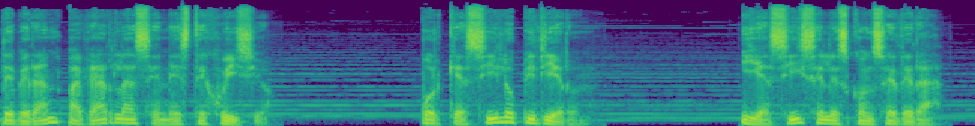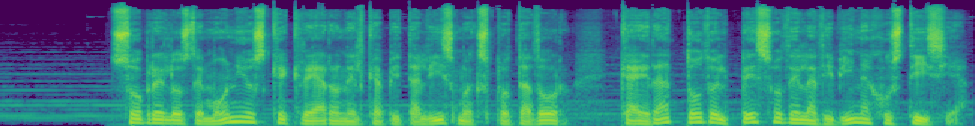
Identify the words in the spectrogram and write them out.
deberán pagarlas en este juicio. Porque así lo pidieron. Y así se les concederá. Sobre los demonios que crearon el capitalismo explotador caerá todo el peso de la divina justicia.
